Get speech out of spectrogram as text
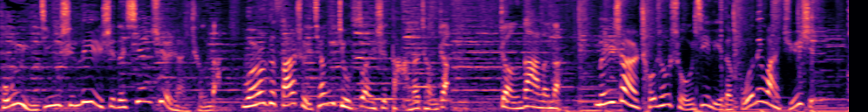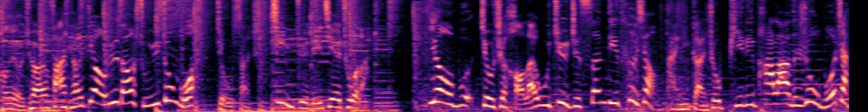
红领巾是烈士的鲜血染成的，玩个洒水枪就算是打了场仗。长大了呢，没事儿瞅瞅手机里的国内外局势，朋友圈发条钓鱼岛属于中国，就算是近距离接触了。要不就是好莱坞巨制 3D 特效，带你感受噼里啪啦的肉搏战。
